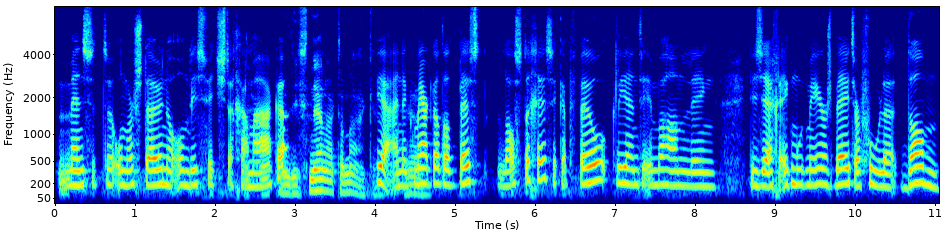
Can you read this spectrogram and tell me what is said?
mensen te ondersteunen om die switch te gaan maken. Om die sneller te maken. Ja, en ik merk dat dat best lastig is. Ik heb veel cliënten in behandeling die zeggen: ik moet me eerst beter voelen, dan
